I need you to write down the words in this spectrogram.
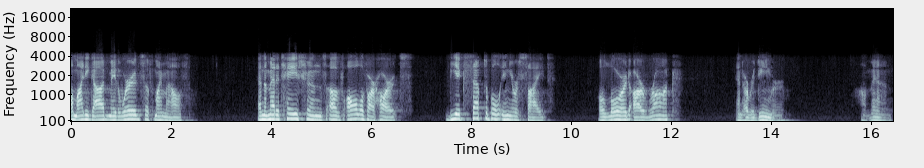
Almighty God, may the words of my mouth and the meditations of all of our hearts be acceptable in your sight, O Lord, our rock and our Redeemer. Amen.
